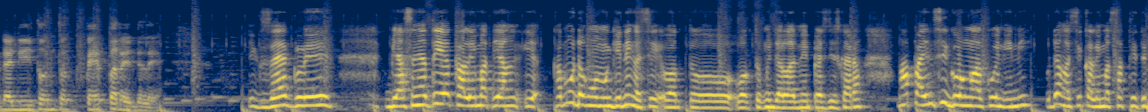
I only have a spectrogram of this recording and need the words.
udah dituntut paper ya Del ya. Exactly. Biasanya tuh ya kalimat yang ya, kamu udah ngomong gini gak sih waktu waktu ngejalanin PSD sekarang? Ngapain sih gue ngelakuin ini? Udah gak sih kalimat sakti itu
